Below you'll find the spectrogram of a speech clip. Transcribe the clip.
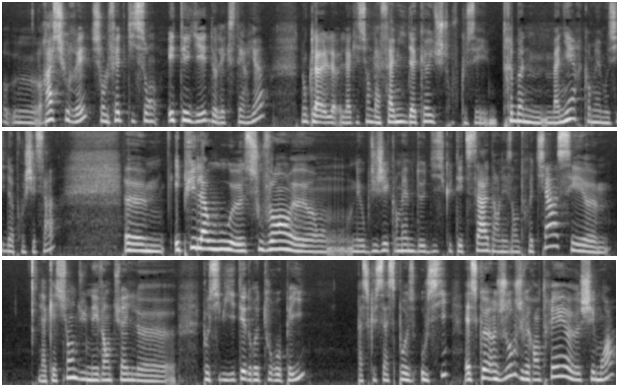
rassurer sur le fait qu'ils sont étayés de l'extérieur. Donc la, la, question de la famille d'accueil, je trouve que c'est une très bonne manière quand même aussi d'approcher ça. Euh, et puis là où euh, souvent euh, on est obligé quand même de discuter de ça dans les entretiens, c'est la question d'une éventuelle possibilité de retour au pays parce que ça se pose aussi. Est-ce qu'un jour je vais rentrer chez moi?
